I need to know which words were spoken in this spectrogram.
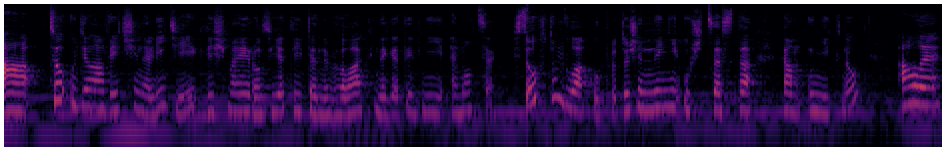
A co udělá většina lidí, když mají rozjetý ten vlak negativní emoce? Jsou v tom vlaku, protože není už cesta, kam uniknout, ale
